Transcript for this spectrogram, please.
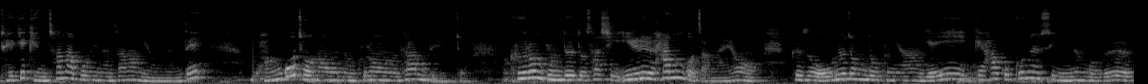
되게 괜찮아 보이는 사람이었는데 광고 전화 오는 그런 사람들 있죠. 그런 분들도 사실 일을 하는 거잖아요. 그래서 어느 정도 그냥 예의 있게 하고 끊을 수 있는 거를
